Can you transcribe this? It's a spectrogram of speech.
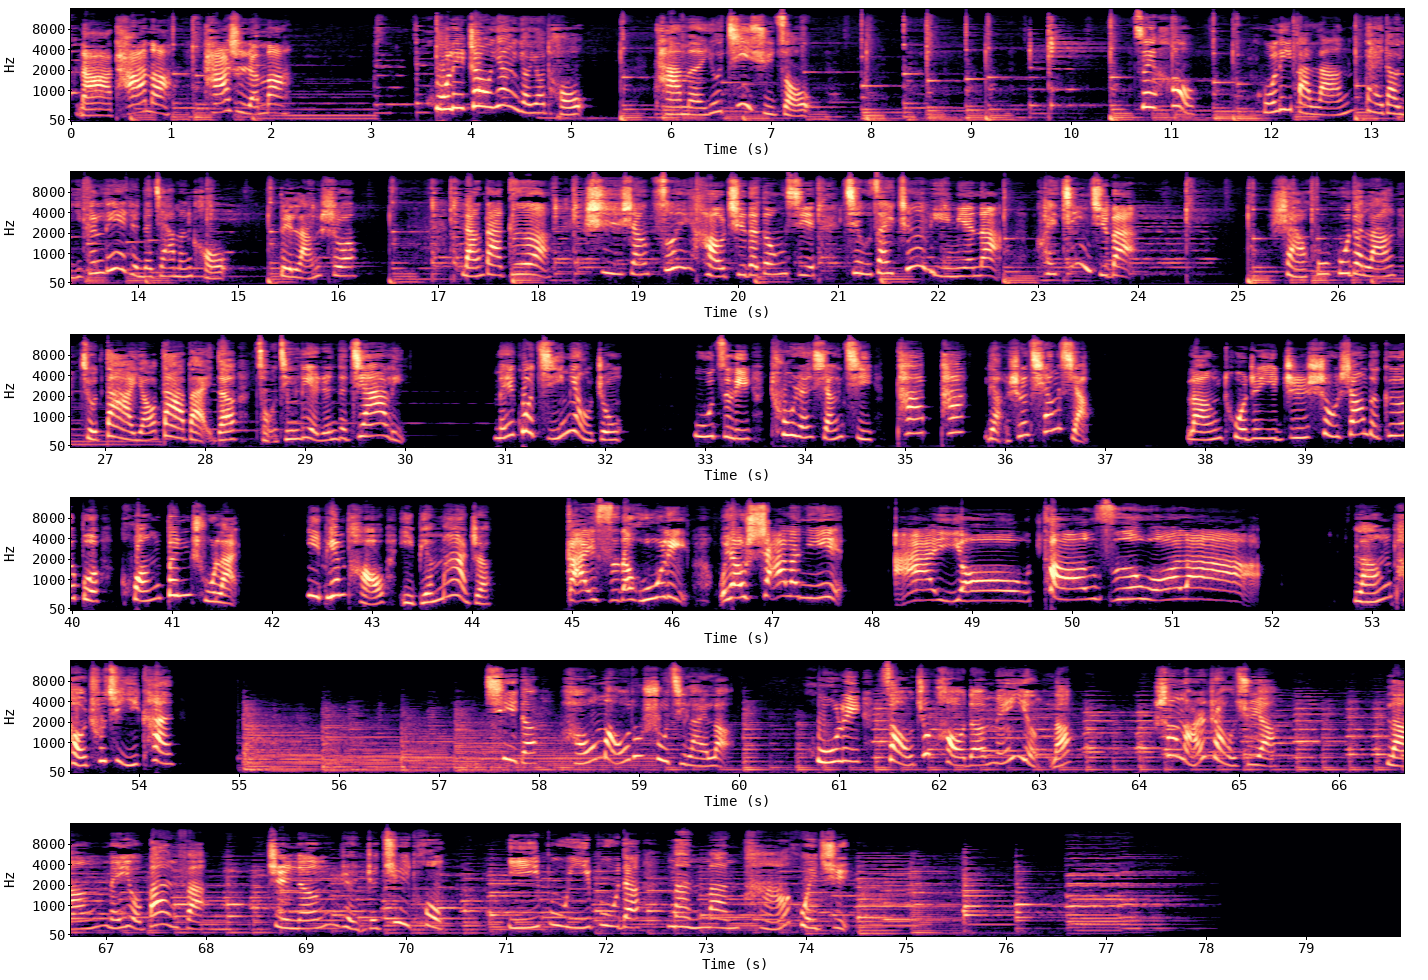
那他呢？他是人吗？狐狸照样摇摇头，他们又继续走。最后狐狸把狼带到一个猎人的家门口，对狼说，狼大哥，世上最好吃的东西就在这里面呢，快进去吧。傻乎乎的狼就大摇大摆地走进猎人的家里。没过几秒钟，屋子里突然响起啪啪两声枪响，狼拖着一只受伤的胳膊狂奔出来，一边跑一边骂着：“该死的狐狸，我要杀了你！哎呦，疼死我啦！”狼跑出去一看。气得毫毛都竖起来了，狐狸早就跑得没影了，上哪儿找去呀？狼没有办法，只能忍着剧痛，一步一步地慢慢爬回去。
